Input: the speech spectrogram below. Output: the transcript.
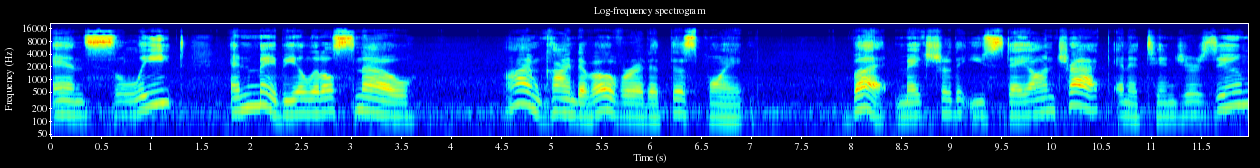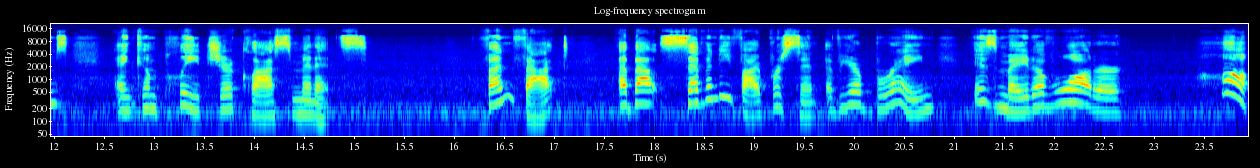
and sleet and maybe a little snow. I'm kind of over it at this point. But make sure that you stay on track and attend your Zooms and complete your class minutes. Fun fact about 75% of your brain is made of water. Huh.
